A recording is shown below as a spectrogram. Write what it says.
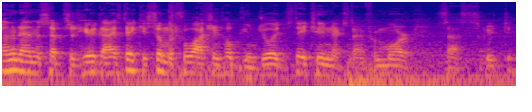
I'm going to end this episode here, guys. Thank you so much for watching. Hope you enjoyed. Stay tuned next time for more Assassin's Creed 2.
